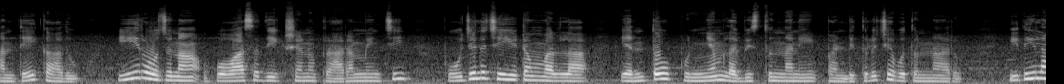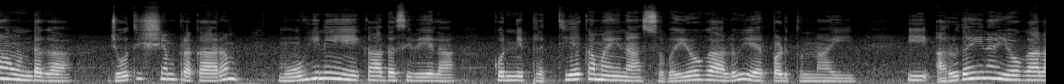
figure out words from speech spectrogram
అంతేకాదు ఈ రోజున ఉపవాస దీక్షను ప్రారంభించి పూజలు చేయటం వల్ల ఎంతో పుణ్యం లభిస్తుందని పండితులు చెబుతున్నారు. ఇదిలా ఉండగా జ్యోతిష్యం ప్రకారం మోహిని ఏకాదశి వేళ కొన్ని ప్రత్యేకమైన శుభయోగాలు ఏర్పడుతున్నాయి. ఈ అరుదైన యోగాల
